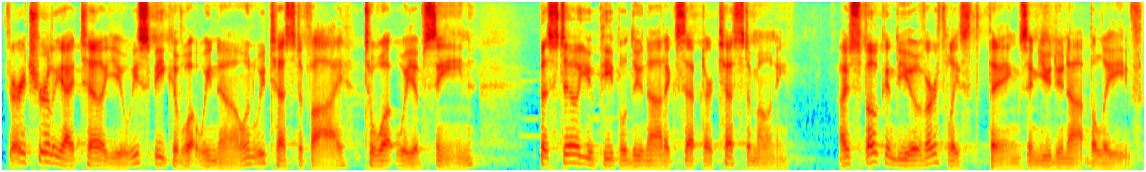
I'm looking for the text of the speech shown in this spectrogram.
Very truly I tell you, we speak of what we know, and we testify to what we have seen, but still you people do not accept our testimony. I've spoken to you of earthly things, and you do not believe.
